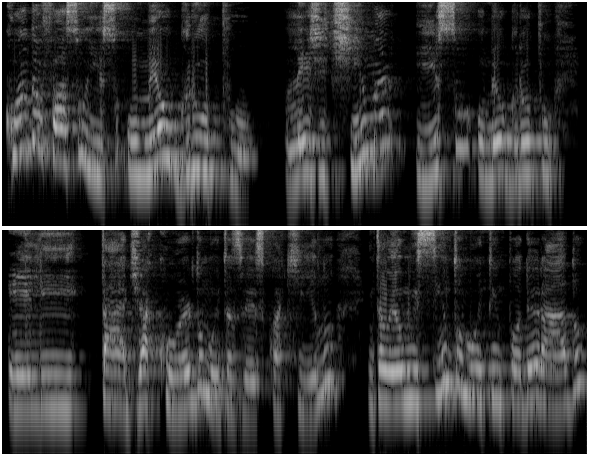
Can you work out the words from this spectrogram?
Quando eu faço isso, o meu grupo legitima isso, o meu grupo ele tá de acordo muitas vezes com aquilo, então eu me sinto muito empoderado,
